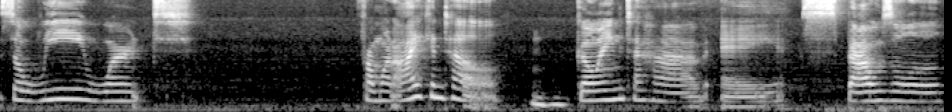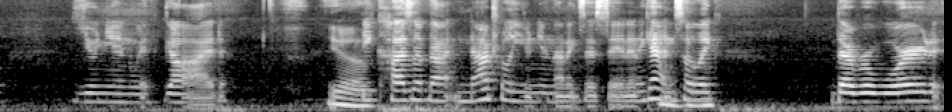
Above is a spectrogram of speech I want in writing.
so we weren't from what i can tell Mm-hmm. going to have a spousal union with God Yeah. because of that natural union that existed. And again, so Mhm. like the reward,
